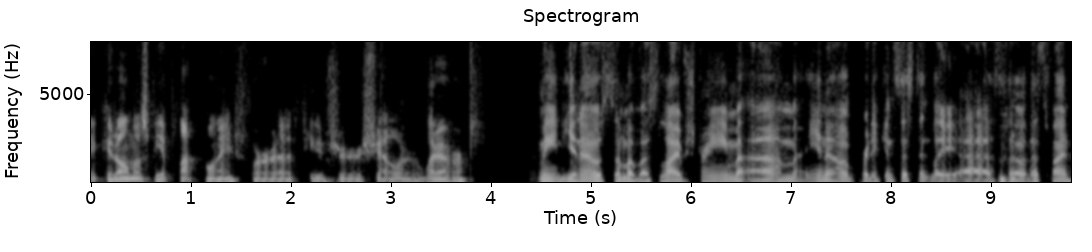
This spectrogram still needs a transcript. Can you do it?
it could almost be a plot point for a future show or whatever. I mean, you know, some of us live stream, um, you know, pretty consistently, uh, so that's fine.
